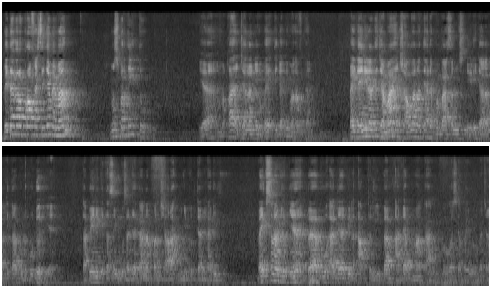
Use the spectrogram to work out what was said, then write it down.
Beda kalau profesinya memang seperti itu. Ya maka jalan yang baik tidak dimaafkan. Baik nah ini nanti jamaah insya Allah nanti ada pembahasan sendiri dalam kitabul hudud ya tapi ini kita singgung saja karena pensyarah menyebutkan hadis. Baik selanjutnya babu ada bil akli bab adab makan. Moga siapa yang membaca?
